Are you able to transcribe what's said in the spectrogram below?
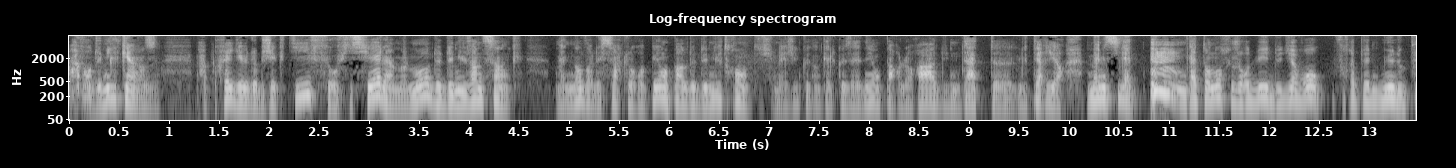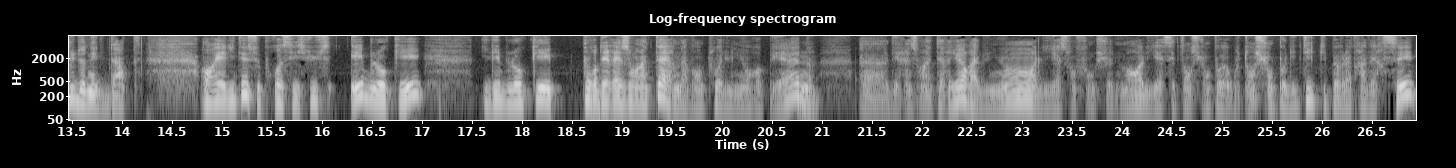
avant 2015. Après, il y a eu l'objectif officiel à un moment de 2025. Maintenant, dans les cercles européens, on parle de 2030. J'imagine que dans quelques années, on parlera d'une date euh, ultérieure. Même si la, la tendance aujourd'hui est de dire, bon, il faudrait peut-être mieux ne plus donner de date. En réalité, ce processus est bloqué. Il est bloqué pour des raisons internes avant tout à l'Union européenne, euh, des raisons intérieures à l'Union, liées à son fonctionnement, liées à ses tensions ou tensions politiques qui peuvent la traverser,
